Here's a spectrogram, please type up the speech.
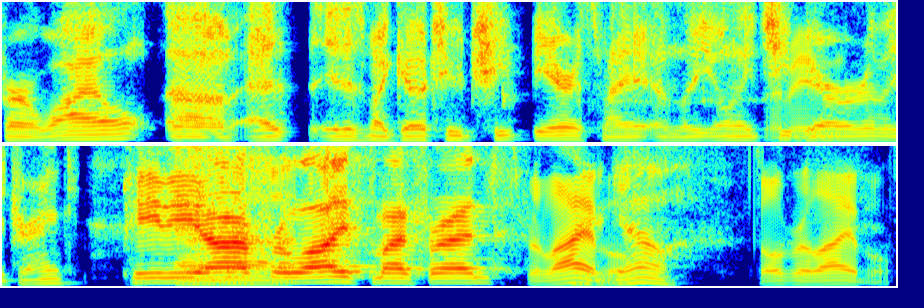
for a while. Uh-huh. Um, as, it is my go-to cheap beer. It's my and the only cheap beer I really drink. PBR And, for uh, life, my friend. it's reliable. go. It's old reliable.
